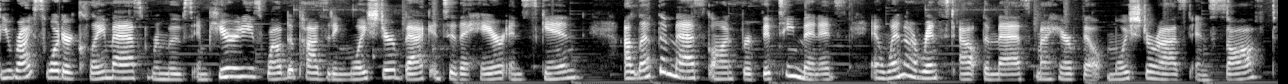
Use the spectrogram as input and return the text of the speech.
The Rice Water Clay Masque removes impurities while depositing moisture back into the hair and skin. I left the mask on for 15 minutes and when I rinsed out the mask, my hair felt moisturized and soft.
